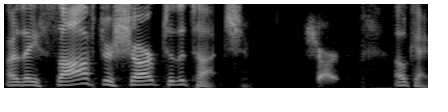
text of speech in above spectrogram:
Are they soft or sharp to the touch? Sharp. Okay.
